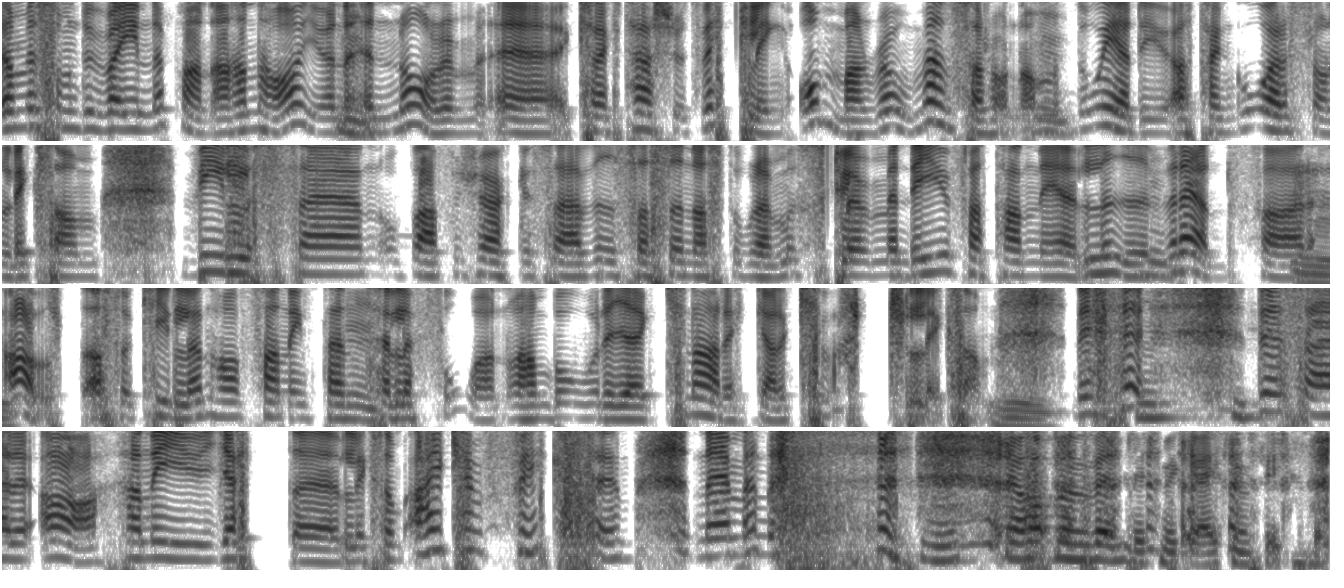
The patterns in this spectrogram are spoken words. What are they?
ja, men som du var inne på Anna, han har ju en mm. enorm eh, karaktärsutveckling om man romansar honom. Mm. Då är det ju att han går från liksom vilsen och bara försöker så visa sina stora muskler. Men det är ju för att han är livrädd för mm. allt. Alltså killen har fan inte en mm. telefon och han bor i en knarkarkvart liksom. Mm. Det, mm. det, är så här, ja, han är ju jätte liksom, I can fix him. Nej men. Mm. ja men väldigt mycket I can fix him.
